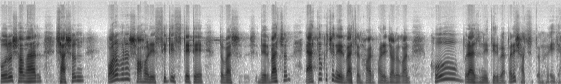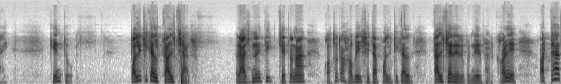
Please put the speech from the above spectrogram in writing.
পৌরসভার শাসন, বড় বড় শহরে সিটি স্টেটে তোমার নির্বাচন, এত কিছু নির্বাচন হওয়ার পরে জনগণ খুব রাজনীতির ব্যাপারে সচেতন হয়ে যায়। কিন্তু পলিটিক্যাল কালচার রাজনৈতিক চেতনা কতটা হবে সেটা পলিটিক্যাল কালচারের উপর নির্ভর করে। অর্থাৎ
